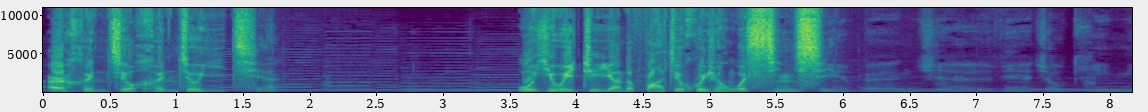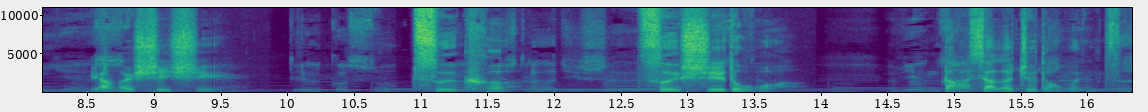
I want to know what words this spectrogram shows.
而很久很久以前，我以为这样的发觉会让我欣喜。然而事实，此刻、此时的我，打下了这段文字。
